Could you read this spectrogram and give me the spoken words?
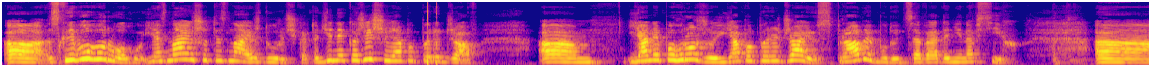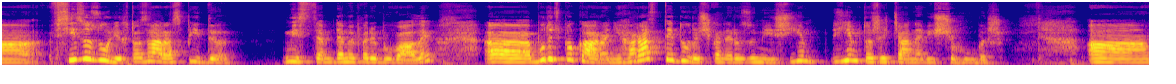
А, з Кривого Рогу. Я знаю, що ти знаєш, дурочка. Тоді не кажи, що я попереджав. А, я не погрожую, я попереджаю. Справи будуть заведені на всіх. А, всі зозулі, хто зараз під місцем, де ми перебували, будуть покарані. Гаразд, ти, дурочка, не розумієш. Їм, їм то життя навіщо губиш. А,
